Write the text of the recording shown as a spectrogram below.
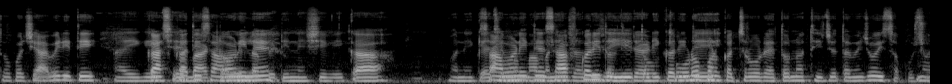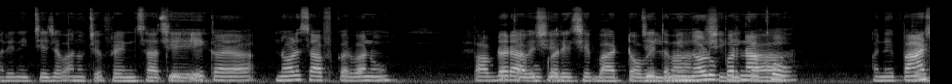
તો પછી આવી રીતે કાચકાથી સાવણીને પેટીને શિવિકા. મને કે સાવણી તે સાફ કરી દઈએ રેડી કરી થોડો પણ કચરો રહેતો નથી જે તમે જોઈ શકો છો. મારે નીચે જવાનું છે ફ્રેન્ડ સાથે. એક નળ સાફ કરવાનું. પાવડર આવે છે. કરે છે બાર ટોવેલ તમે નળ ઉપર નાખો અને પાંચ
